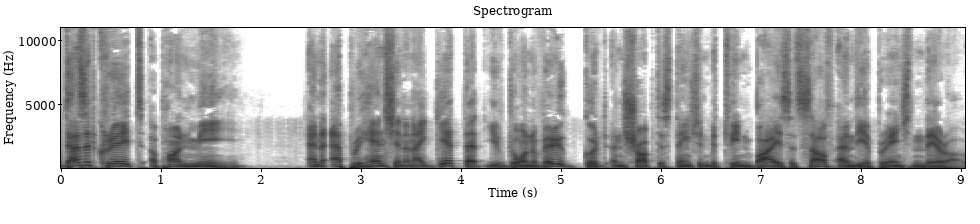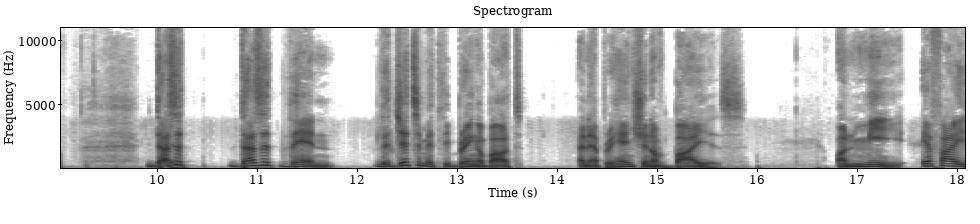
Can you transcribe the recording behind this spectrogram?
does it create upon me an apprehension? And I get that you've drawn a very good and sharp distinction between bias itself and the apprehension thereof. Does it, does it then legitimately bring about an apprehension of bias on me if I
